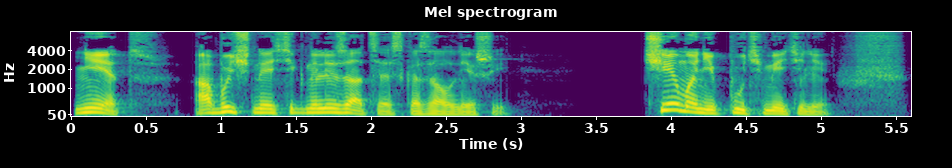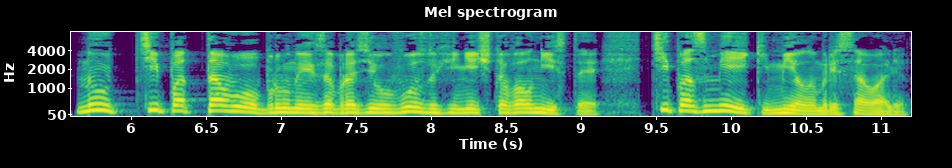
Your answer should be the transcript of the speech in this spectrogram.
Нет, обычная сигнализация, сказал Леший. Чем они путь метили? Ну, типа того, Бруно изобразил в воздухе нечто волнистое, типа змейки мелом рисовали.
